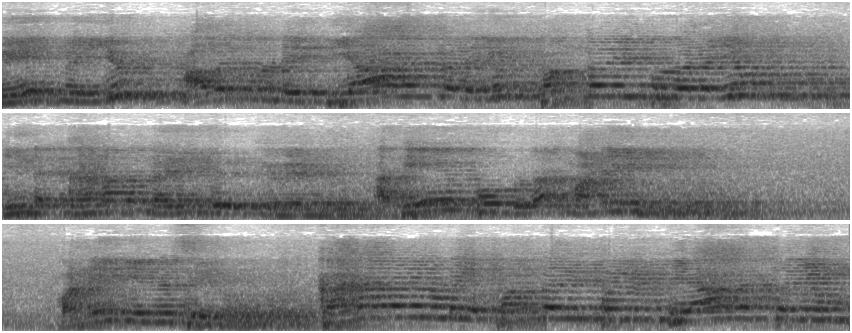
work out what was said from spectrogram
மேன்மையும் அவர்களுடைய தியாகங்களையும் பங்களிப்புகளையும் இந்த கணவன் அறிந்திருக்க வேண்டும். அதே போன்றுதான் மனைவி. மனைவி என்ன செய்யணும்? கணவனுடைய பங்களிப்பையும் தியாகத்தையும்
